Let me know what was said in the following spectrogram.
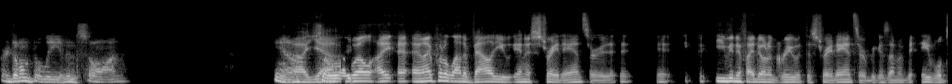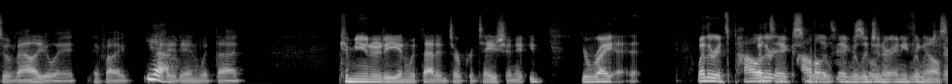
or don't believe, and so on. You know, Uh, yeah. so, like, well, I and I put a lot of value in a straight answer, It- it- it- even if I don't agree with the straight answer, because I'm able to evaluate if I yeah, fit in with that community and with that interpretation. It, it- you're right. uh, Whether it's politics, or religion or anything else,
